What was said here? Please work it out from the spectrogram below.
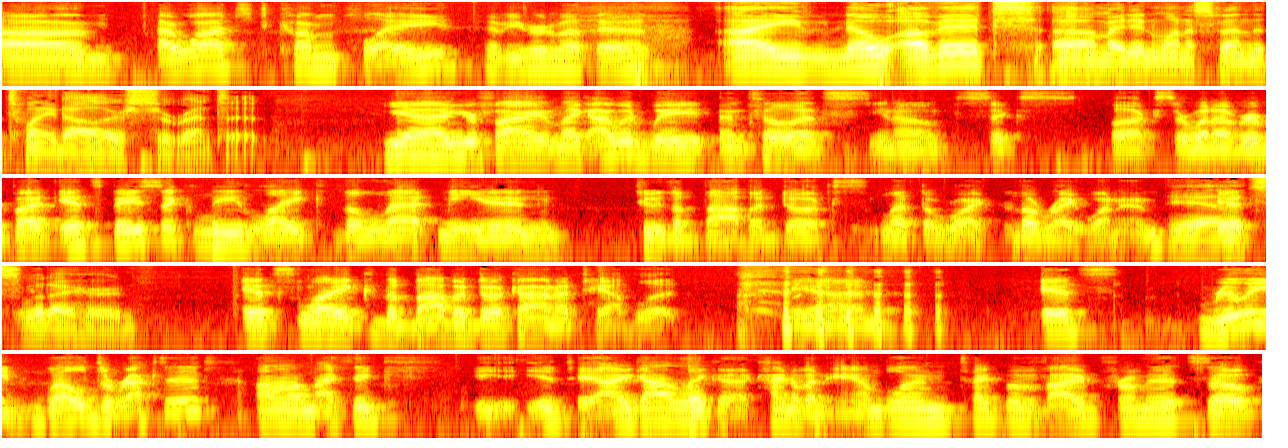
Um, I watched Come Play. Have you heard about that? I know of it. Um, I didn't want to spend the twenty dollars to rent it. Yeah, you're fine. Like I would wait until it's you know six bucks or whatever. But it's basically like the Let Me In to the Babadooks. Let the right the right one in. Yeah, that's it's, what I heard. It's like the Babadook on a tablet, and it's really well directed. Um, I think it, it, I got like a kind of an Amblin type of vibe from it. So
